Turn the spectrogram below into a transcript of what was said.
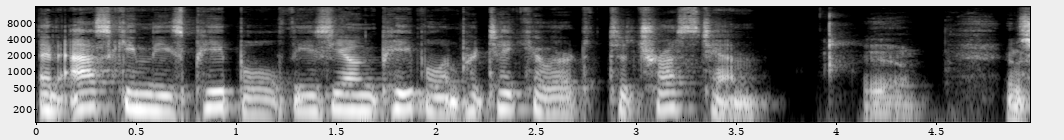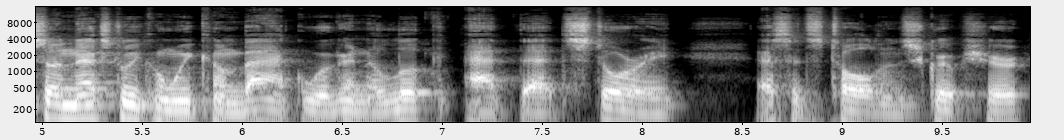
and asking these people, these young people in particular, to trust him. Yeah. And so next week when we come back, we're going to look at that story as it's told in scripture.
